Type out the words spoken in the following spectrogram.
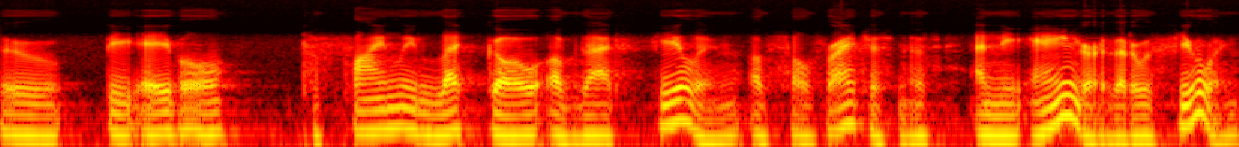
to be able to finally let go of that feeling of self righteousness and the anger that it was fueling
